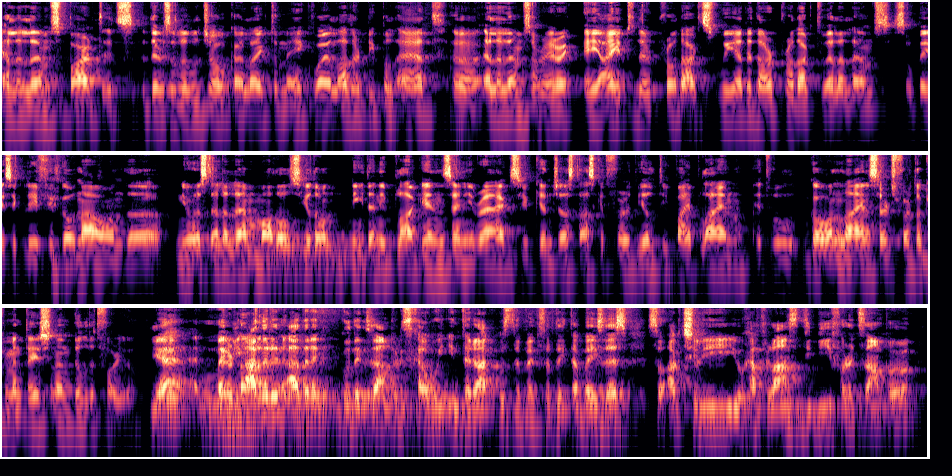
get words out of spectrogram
LLMs part, it's there's a little joke I like to make. While other people add uh, LLMs or AI to their products, we added our product to LLMs. So basically, if you go now on the newest LLM models, you don't need any plugins, any rags. You can just ask it for a DLT pipeline. It will go online, search for documentation, and build it for you. Yeah, we, maybe other other good example is how we interact with the vector databases. So actually, you have LanceDB, for example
